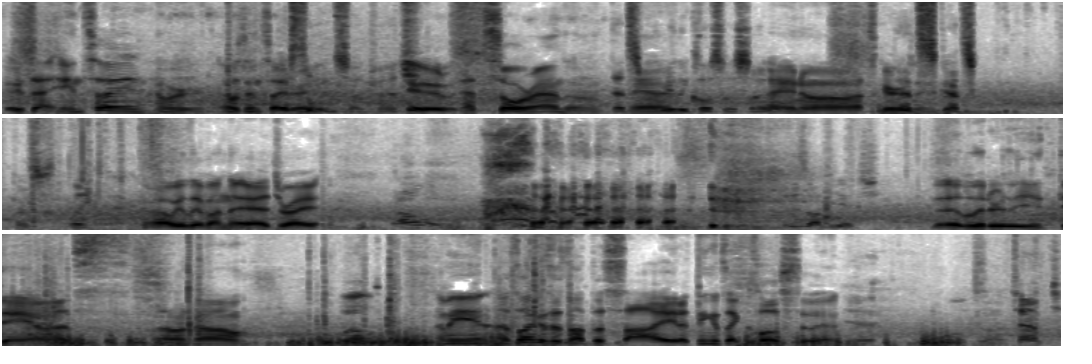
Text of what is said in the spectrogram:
That- Is that inside or that was inside, That's the right? inside patch. Dude, that's so random. That's Yeah. really close to the side. I know. That scares That's that's that's like. Uh, we live on the edge, right? Oh. it is on the edge. Uh, Literally, damn. That's I don't know. Well, I mean, as long as it's not the side, I think it's like close to it. yeah. Well, it's an attempt.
